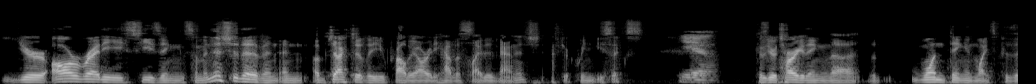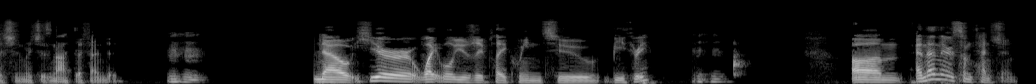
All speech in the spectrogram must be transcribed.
you're already seizing some initiative, and, and objectively, you probably already have a slight advantage after queen b6 Yeah. because you're targeting the, the one thing in white's position which is not defended. hmm Now here, white will usually play queen to b3, hmm um, and then there's some tension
